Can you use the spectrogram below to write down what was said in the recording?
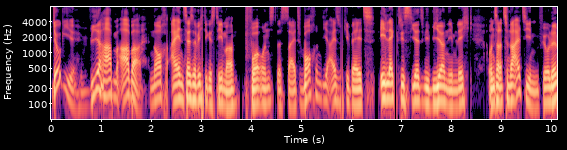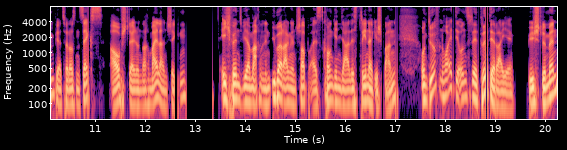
Yogi, wir haben aber noch ein sehr, sehr wichtiges Thema vor uns, das seit Wochen die Eishockey-Welt elektrisiert, wie wir nämlich unser Nationalteam für Olympia 2006 aufstellen und nach Mailand schicken. Ich finde, wir machen einen überragenden Job als kongeniales Trainergespann und dürfen heute unsere dritte Reihe bestimmen.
